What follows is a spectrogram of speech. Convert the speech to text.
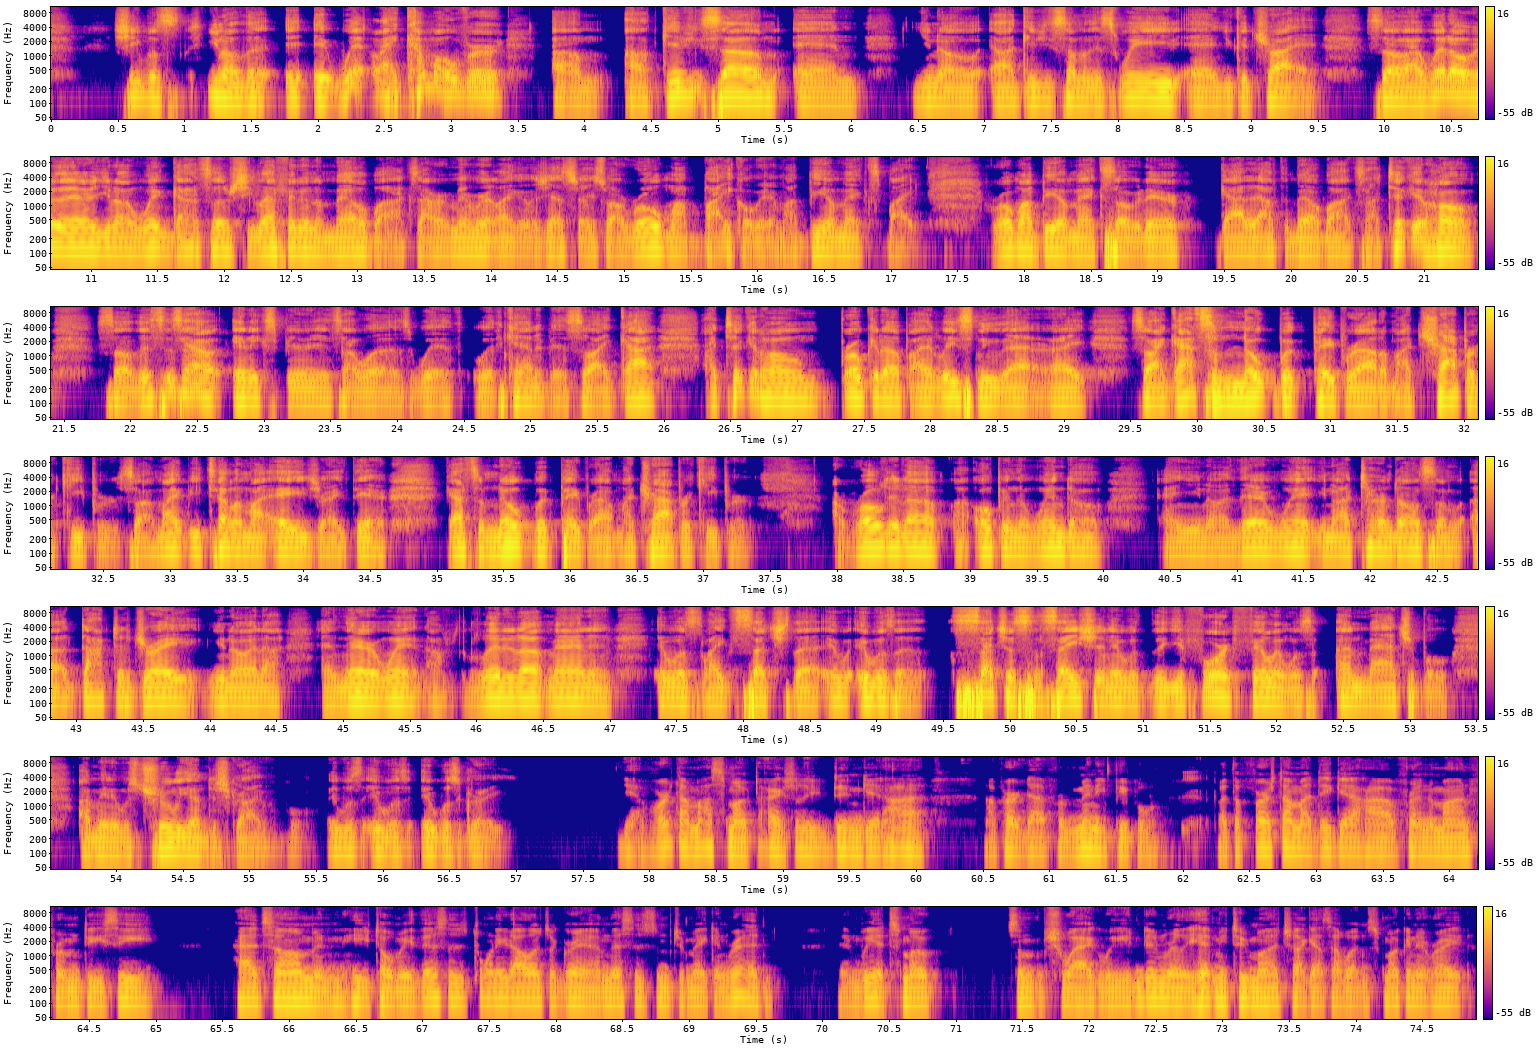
she was, you know, the it, it, went like come over um, I'll give you some, and you know, I'll give you some of this weed, and you could try it. So I went over there, you know, I went got some. She left it in the mailbox. I remember it like it was yesterday. So I rode my bike over there, my BMX bike. rode my BMX over there got it out the mailbox. I took it home. So this is how inexperienced I was with with cannabis. So I got I took it home, broke it up. I at least knew that, right? So I got some notebook paper out of my trapper keeper. So I might be telling my age right there. Got some notebook paper out of my trapper keeper. I rolled it up, I opened the window, and you know there went you know i turned on some uh, dr dre you know and I, and there went. I lit it up man and it was like such the it, it was a such a sensation. It was the euphoric feeling was unmatchable. I mean it was truly undescribable. It was it was it was great. Yeah first time i smoked i actually didn't get high. I've heard that from many people. But the first time i did get high a friend of mine from dc had some and he told me this is $20 a gram. This is some jamaican red and we had smoked some swag weed. It didn't really hit me too much. I guess I wasn't smoking it right.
